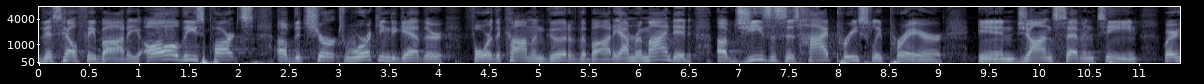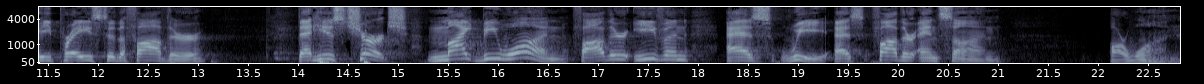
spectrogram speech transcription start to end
this healthy body, all these parts of the church working together for the common good of the body, I'm reminded of Jesus' high priestly prayer in John 17, where he prays to the Father that his church might be one, Father, even as we, as Father and Son, are one.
